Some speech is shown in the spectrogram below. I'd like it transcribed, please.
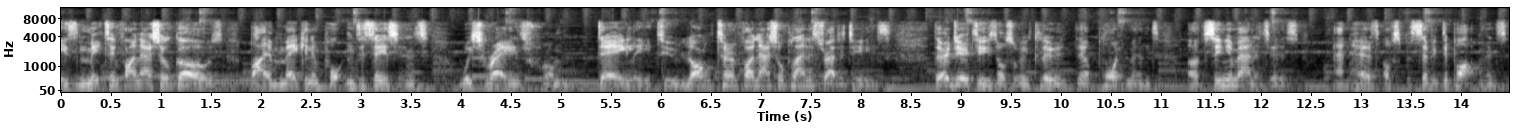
is meeting financial goals by making important decisions which range from daily to long-term financial planning strategies. Their duties also include the appointment of senior managers and heads of specific departments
